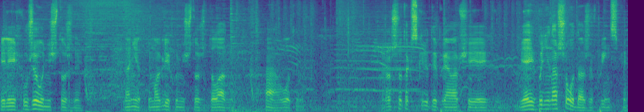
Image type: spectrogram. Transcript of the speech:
Или их уже уничтожили? Да нет, не могли их уничтожить, да ладно. А, вот они. Хорошо так скрытые прям вообще. Я их, я их бы не нашел даже, в принципе.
